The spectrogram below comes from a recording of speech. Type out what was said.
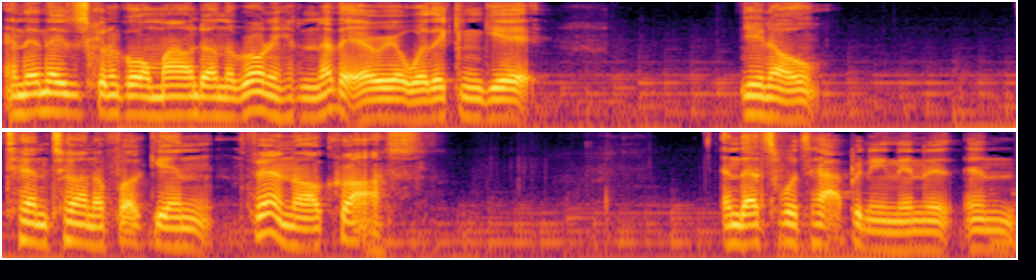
and then they're just going to go a mile down the road and hit another area where they can get you know 10 ton of fucking fentanyl across and that's what's happening and it and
